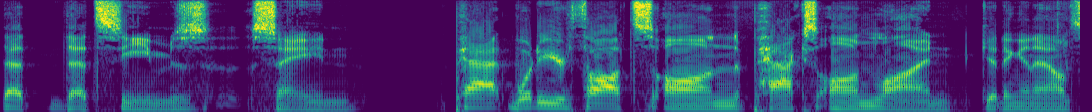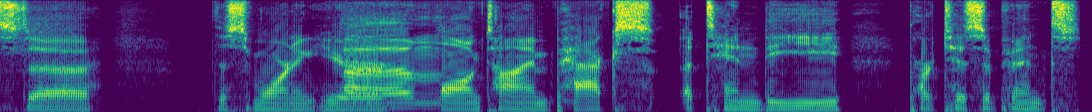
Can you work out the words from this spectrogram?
that that seems sane. Pat, what are your thoughts on PAX Online getting announced uh, this morning here? Um, Long time PAX attendee, participant,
